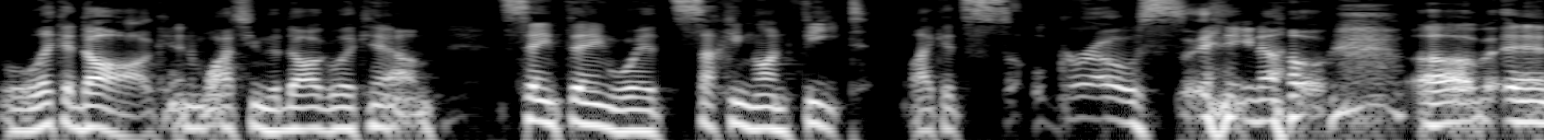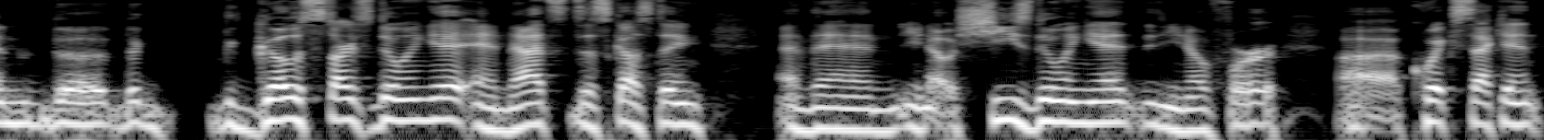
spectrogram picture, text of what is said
lick a dog and watching the dog lick him. Same thing with sucking on feet. Like it's so gross you know? Um and the the the ghost starts doing it and that's disgusting. And then you know she's doing it you know for a quick second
